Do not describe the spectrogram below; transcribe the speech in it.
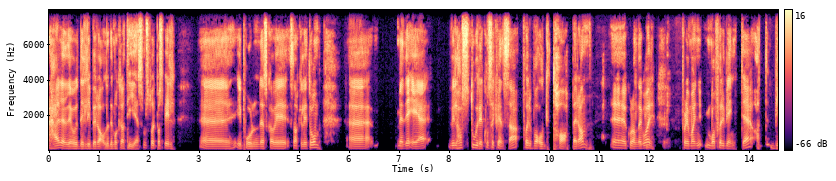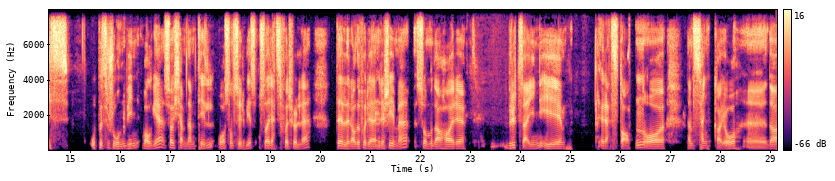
Her er det jo det liberale demokratiet som står på spill eh, i Polen, det skal vi snakke litt om. Eh, men det er, vil ha store konsekvenser for valgtaperne, eh, hvordan det går. Fordi man må forvente at hvis opposisjonen vinner valget, så kommer de til å sannsynligvis også rettsforfølge deler av det forrige regimet, som da har brutt seg inn i rettsstaten. Og de senka jo da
